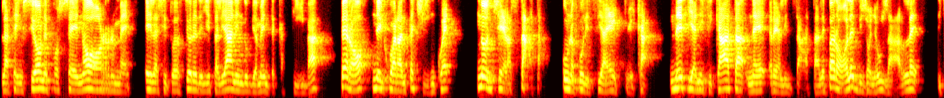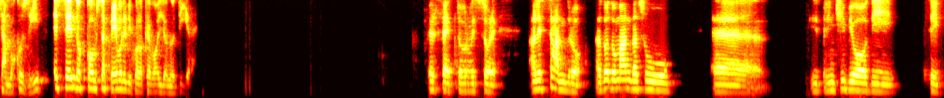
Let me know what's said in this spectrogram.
la tensione fosse enorme e la situazione degli italiani indubbiamente cattiva, però nel 1945 non c'era stata una pulizia etnica né pianificata né realizzata. Le parole bisogna usarle, diciamo così, essendo consapevoli di quello che vogliono dire. Perfetto, professore. Alessandro, la tua domanda su eh, il principio di sì.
